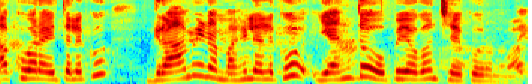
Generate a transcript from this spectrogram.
ఆకువ రైతులకు గ్రామీణ మహిళలకు ఎంతో ఉపయోగం చేకూరనుంది.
